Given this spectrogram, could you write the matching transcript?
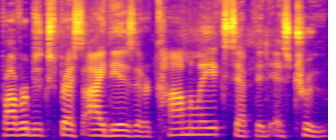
Proverbs express ideas that are commonly accepted as true.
